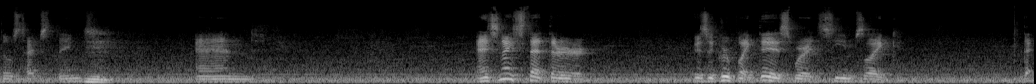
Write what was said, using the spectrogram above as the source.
those types of things. Mm. And and it's nice that there is a group like this where it seems like that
